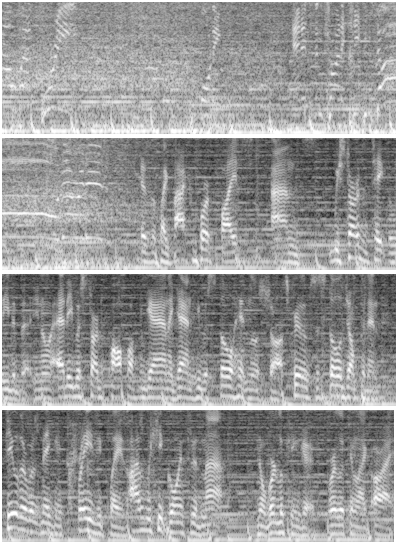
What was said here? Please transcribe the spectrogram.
How about three? Morning. Edison trying to keep himself. Oh, there it is. It was just like back and forth fights, and we started to take the lead a bit. You know, Eddie was starting to pop off again. Again, he was still hitting those shots. Fearless was still jumping in. Fielder was making crazy plays. As we keep going through the map, you know, we're looking good. We're looking like, all right,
